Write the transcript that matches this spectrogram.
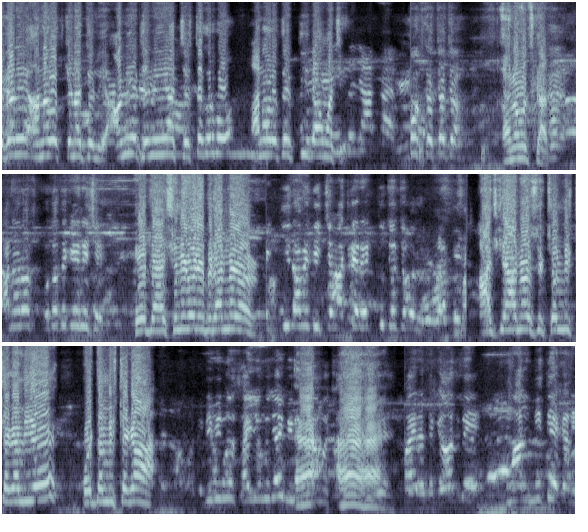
এখানে আনারস কেনার জন্য। আমি জেনে নেওয়ার চেষ্টা করব আনারসের কি দাম আছে। নমস্কার চাচা। হ্যাঁ, নমস্কার। হ্যাঁ, আনারস কোথা থেকে এনেছে? এই শিলিগুড়ি বিধাননগর। কি দামে দিচ্ছেন? আজকে রেট কি চলছে বলুন। আজকে আনারস চল্লিশ টাকা নিয়ে পঁয়তাল্লিশ টাকা। বিভিন্ন সাইজ অনুযায়ী বিভিন্ন হ্যাঁ, দাম আছে। হ্যাঁ, হ্যাঁ। বাইরে থেকে আসবে মাল নিতে এখানে।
